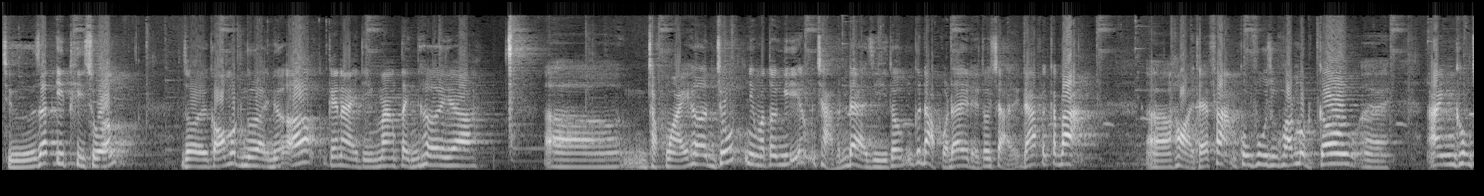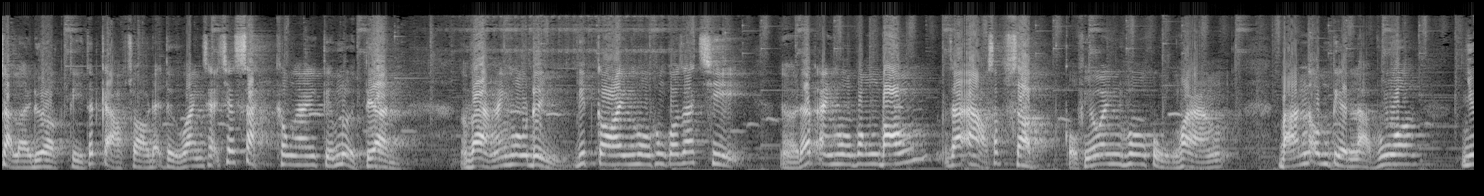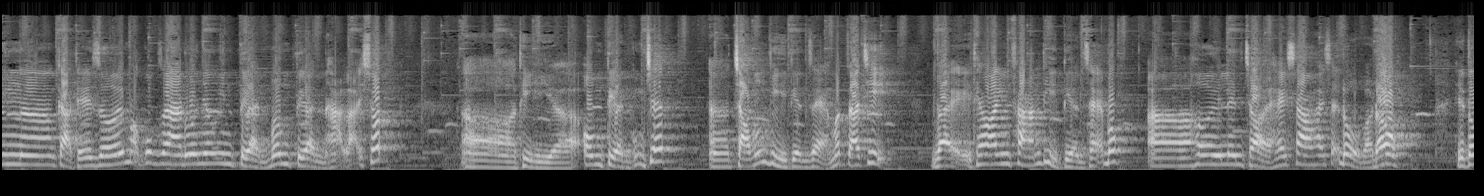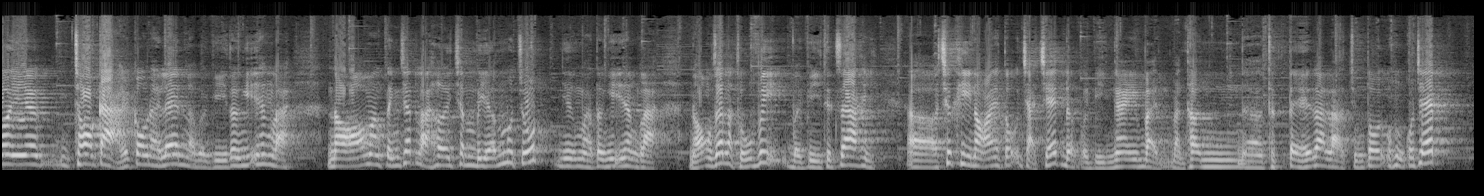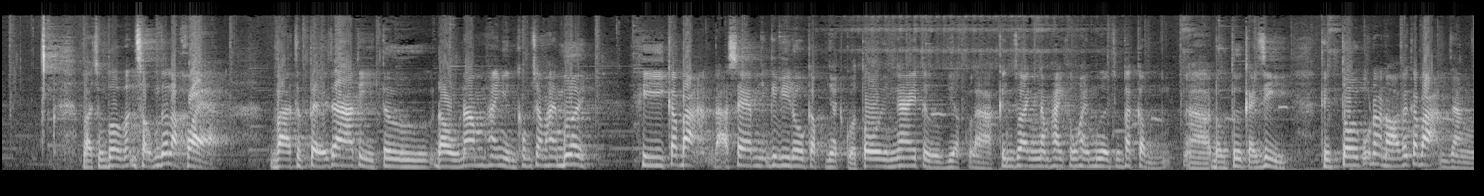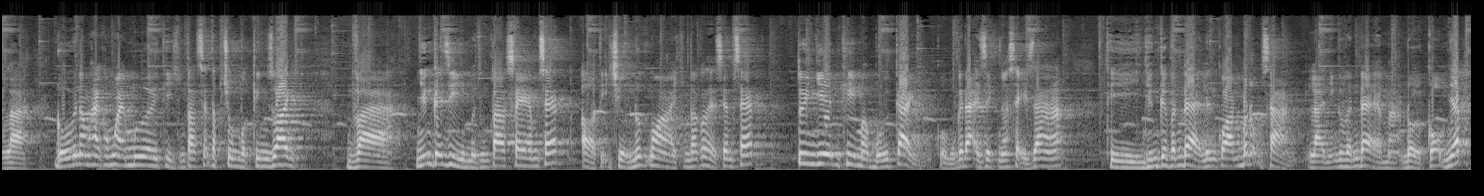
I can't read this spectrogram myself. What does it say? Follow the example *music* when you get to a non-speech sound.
chứ rất ít khi xuống. Rồi có một người nữa cái này thì mang tính hơi uh, uh, chọc ngoáy hơn chút nhưng mà tôi nghĩ cũng chả vấn đề gì tôi cũng cứ đọc ở đây để tôi trả lời đáp với các bạn. Uh, hỏi thái phạm cung phu chứng khoán một câu uh, anh không trả lời được thì tất cả học trò đệ tử của anh sẽ chết sạch không ai kiếm nổi tiền. Vàng anh hô đỉnh bitcoin anh hô không có giá trị ở đất anh hô bong bóng giá ảo sắp sập cổ phiếu anh hô khủng hoảng bán ôm tiền là vua. Nhưng ờ, cả thế giới mọi quốc gia đua nhau in tiền bơm tiền hạ lãi suất à, thì ôm tiền cũng chết à, chóng vì tiền rẻ mất giá trị. Vậy theo anh phán thì tiền sẽ bốc à, hơi lên trời hay sao hay sẽ đổ vào đâu? Thì tôi ờ, cho cả cái câu này lên là bởi vì tôi nghĩ rằng là nó mang tính chất là hơi châm biếm một chút nhưng mà tôi nghĩ rằng là nó cũng rất là thú vị. Bởi vì thực ra thì uh, trước khi nói thì tôi cũng chả chết được bởi vì ngay bản bản thân uh, thực tế ra là chúng tôi cũng không có chết. Và chúng tôi vẫn sống rất là khỏe. Và thực tế ra thì từ đầu năm 2020 khi các bạn đã xem những cái video cập nhật của tôi ngay từ việc là kinh doanh năm 2020 chúng ta cần à, đầu tư cái gì thì tôi cũng đã nói với các bạn rằng là đối với năm 2020 thì chúng ta sẽ tập trung vào kinh doanh. Và những cái gì mà chúng ta xem xét ở thị trường nước ngoài chúng ta có thể xem xét. Tuy nhiên khi mà bối cảnh của một cái đại dịch nó xảy ra thì những cái vấn đề liên quan bất động sản là những cái vấn đề mà nổi cộm nhất.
